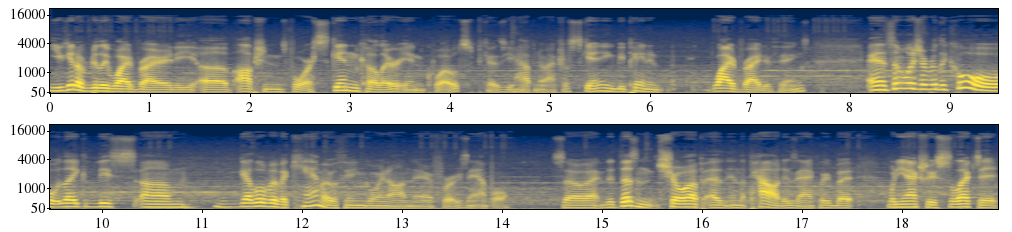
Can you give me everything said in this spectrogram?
you get a really wide variety of options for skin color, in quotes, because you have no actual skin. You can be painted wide variety of things and some of which are really cool. Like this, um, got a little bit of a camo thing going on there, for example. So uh, it doesn't show up as in the palette exactly, but when you actually select it,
